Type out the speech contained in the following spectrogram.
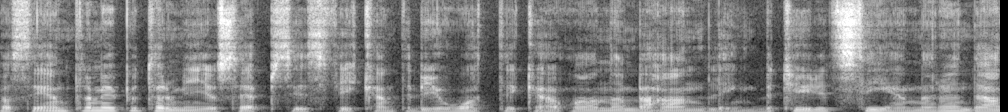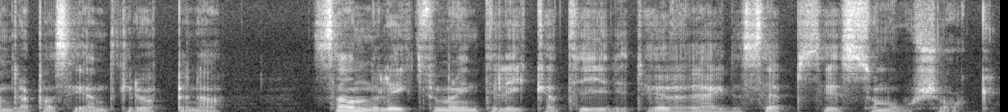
Patienterna med hypotermi och sepsis fick antibiotika och annan behandling betydligt senare än de andra patientgrupperna, sannolikt för man inte lika tidigt övervägde sepsis som orsak.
